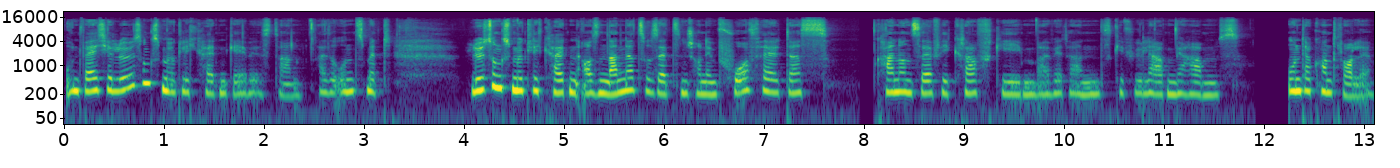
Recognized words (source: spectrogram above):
Und welche Lösungsmöglichkeiten gäbe es dann? Also uns mit Lösungsmöglichkeiten auseinanderzusetzen, schon im Vorfeld, das kann uns sehr viel Kraft geben, weil wir dann das Gefühl haben, wir haben es unter Kontrolle.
